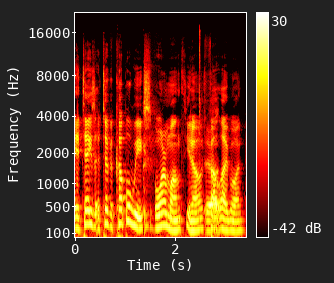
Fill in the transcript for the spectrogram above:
it takes it took a couple weeks or a month. You know, it Yeah. felt like one.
